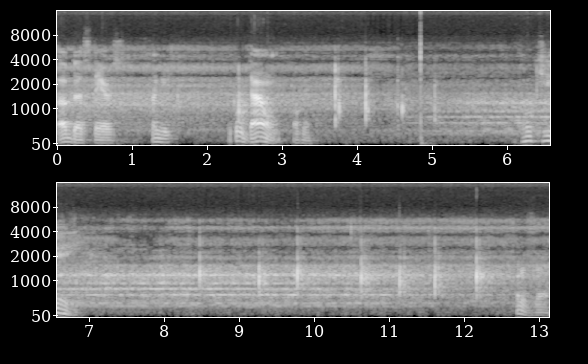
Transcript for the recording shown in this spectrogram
Of the stairs. You go down. Okay. Okay. What is that?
